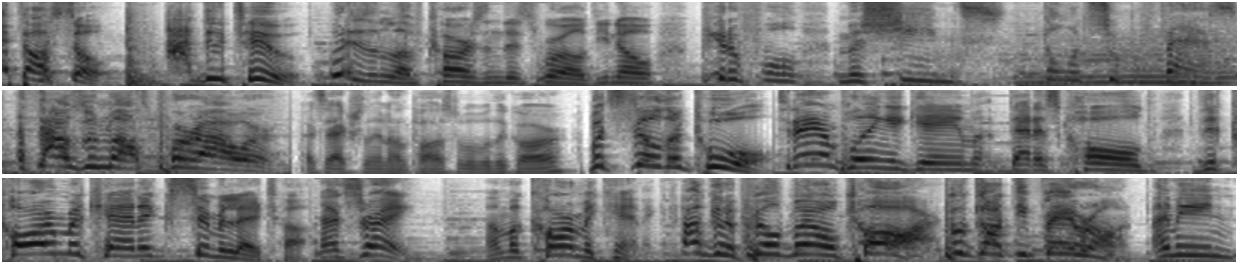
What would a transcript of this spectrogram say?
I thought so. I do too. Who doesn't love cars in this world? You know, beautiful machines going super fast, a thousand miles per hour. That's actually not possible with a car, but still they're cool. Today I'm playing a game that is called the Car Mechanic Simulator. That's right. I'm a car mechanic. I'm gonna build my own car. Bugatti Veyron. I mean,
